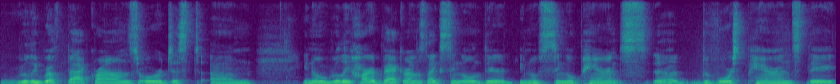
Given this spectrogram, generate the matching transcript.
really rough backgrounds or just, um, you know, really hard backgrounds like single, they're, you know, single parents, uh, divorced parents. They,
